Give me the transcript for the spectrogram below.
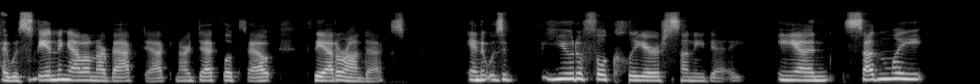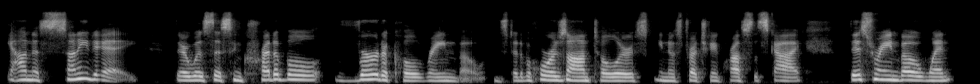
i was standing out on our back deck and our deck looks out to the adirondacks and it was a beautiful clear sunny day. And suddenly on a sunny day there was this incredible vertical rainbow instead of a horizontal or you know stretching across the sky this rainbow went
